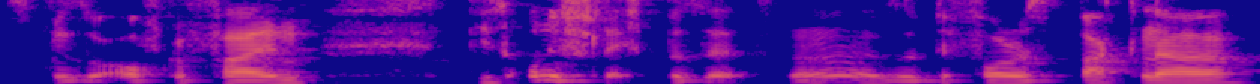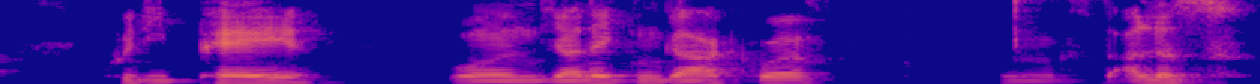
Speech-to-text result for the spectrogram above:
ist mir so aufgefallen die ist auch nicht schlecht besetzt. Ne? Also DeForest Buckner, Quiddy Pay und Yannick Ngakwe. Das sind alles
